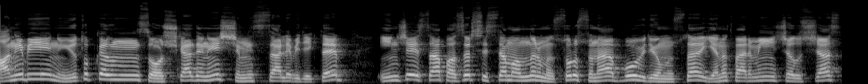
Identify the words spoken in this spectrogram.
Bey'in YouTube kanalınıza hoş geldiniz. Şimdi sizlerle birlikte ince hesap hazır sistem alınır mı sorusuna bu videomuzda yanıt vermeye çalışacağız.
